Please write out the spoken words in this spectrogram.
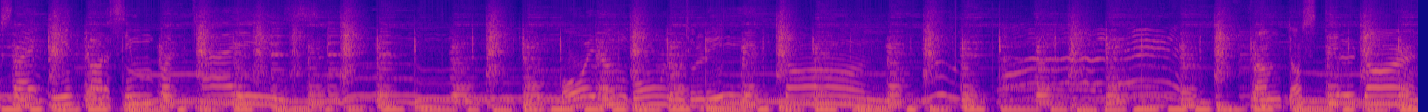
Because I ain't gonna sympathize. Boy, I'm going to lay it on. from dusk till dawn.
